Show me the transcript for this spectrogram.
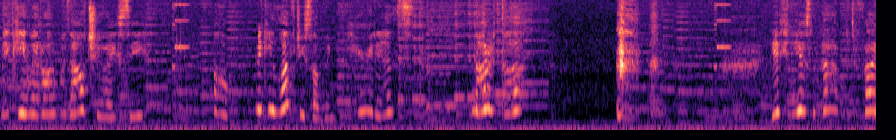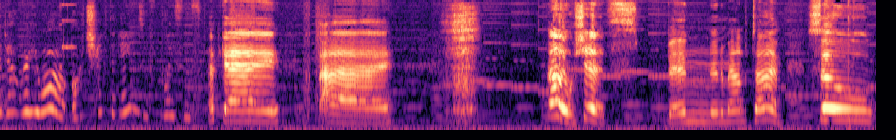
Miki went on without you, I see. Oh, Miki left you something. Here it is. Naruto. you can use the map to find out where you are or check the names of places. Okay. Bye. Oh shit, it's been an amount of time. So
